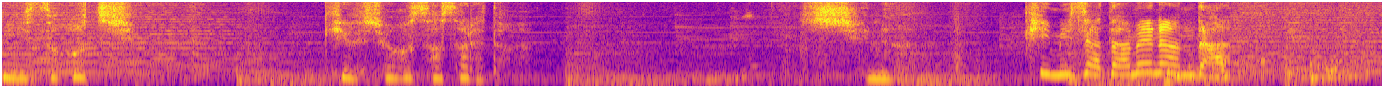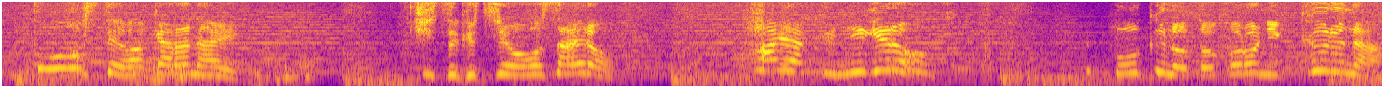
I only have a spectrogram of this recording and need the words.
みぞおち急所を刺された。死ぬ。君じゃダメなんだ。どうしてわからない。傷口を抑えろ。早く逃げろ。僕のところに来るな。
